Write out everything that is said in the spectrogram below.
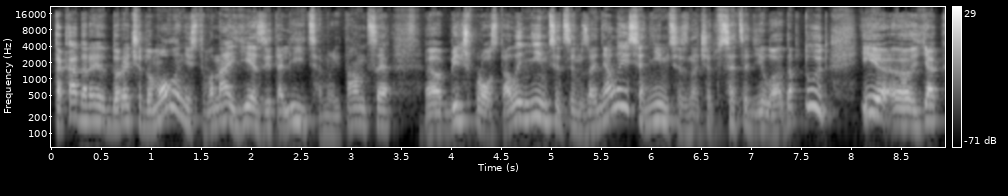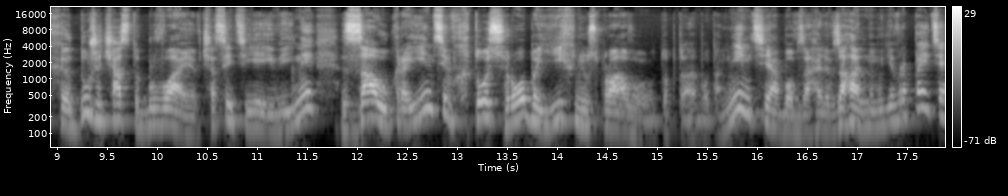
Така, до речі, домовленість вона є з італійцями, і там це е, більш просто. Але німці цим зайнялися. Німці, значить, все це діло адаптують. І е, як дуже часто буває в часи цієї війни, за українців хтось робить їхню справу, тобто або там німці, або взагалі в загальному європейці,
